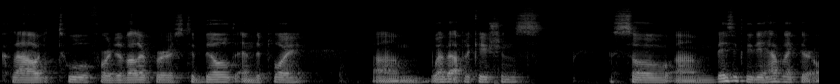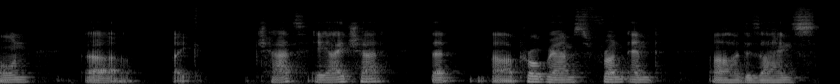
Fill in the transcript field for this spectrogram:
cloud tool for developers to build and deploy um, web applications. So um, basically they have like their own uh, like chat, AI chat that uh, programs front end uh, designs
